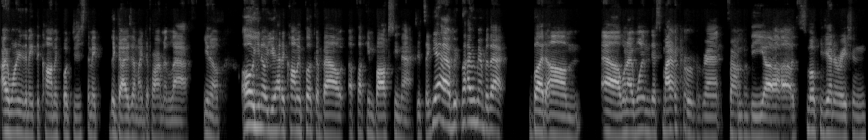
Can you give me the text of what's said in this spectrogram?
I wanted to make the comic book just to make the guys at my department laugh you know oh you know you had a comic book about a fucking boxing match. It's like yeah I remember that. But um uh, when I won this micro grant from the uh, Smokey Generation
